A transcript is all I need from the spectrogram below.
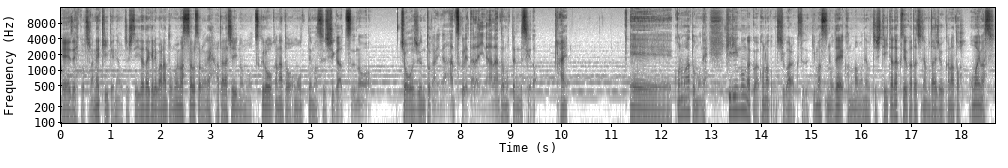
えー、ぜひこちらね、聞いてね、落ちしていただければなと思います。そろそろね、新しいのも作ろうかなと思ってます。4月の上旬とかにな、作れたらいいなと思ってるんですけど、はい。えー、この後もね、ヒーリング音楽はこの後もしばらく続きますので、このまま寝落ちしていただくという形でも大丈夫かなと思います。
